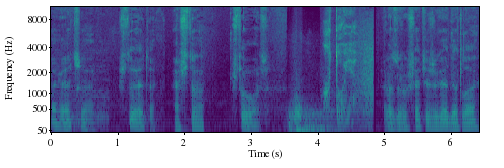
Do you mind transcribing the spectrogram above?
Авиацию? Что это? А что? Что у вас? Кто я? Разрушать и сжигать дотла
